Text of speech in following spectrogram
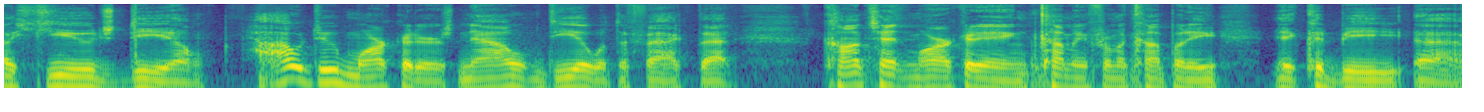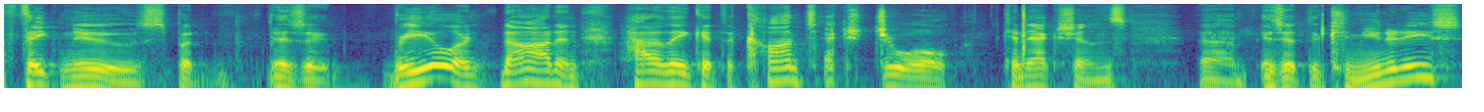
a huge deal. How do marketers now deal with the fact that content marketing coming from a company, it could be uh, fake news, but is it real or not? And how do they get the contextual connections? Um, is it the communities?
